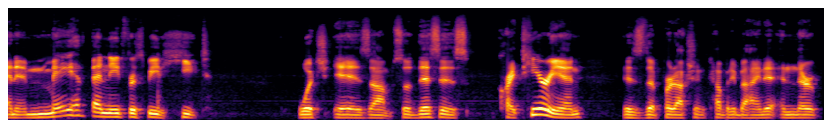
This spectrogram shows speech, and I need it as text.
and it may have been Need for Speed Heat, which is um, so this is Criterion is the production company behind it, and their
